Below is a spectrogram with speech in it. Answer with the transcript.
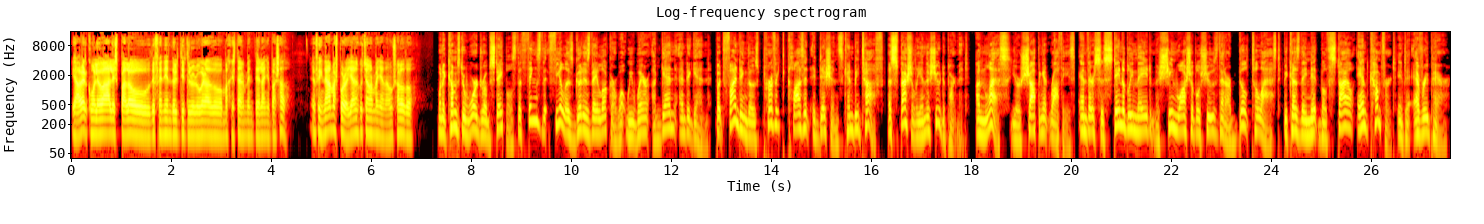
y a ver cómo le va a Alex Palou defendiendo el título logrado magistralmente el año pasado. En fin, nada más por hoy, ya nos escuchamos mañana, un saludo. When it comes to wardrobe staples, the things that feel as good as they look are what we wear again and again. But finding those perfect closet additions can be tough, especially in the shoe department. Unless you're shopping at Rothy's and their sustainably made machine washable shoes that are built to last because they knit both style and comfort into every pair.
